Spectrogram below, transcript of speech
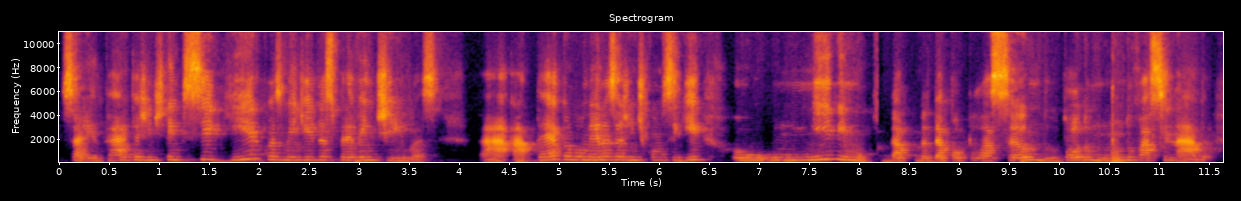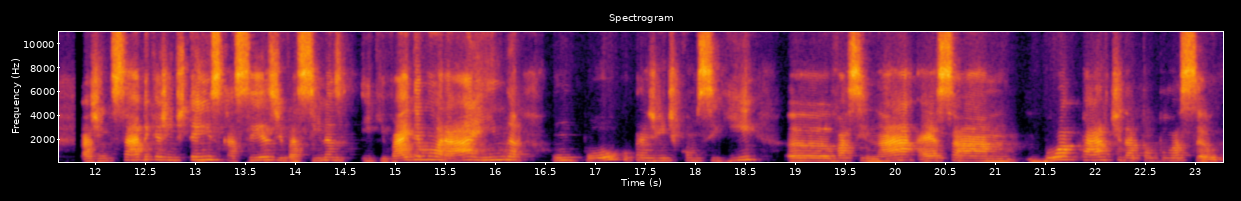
salientar que a gente tem que seguir com as medidas preventivas, tá? Até pelo menos a gente conseguir o, o mínimo da, da população, do todo mundo vacinada. A gente sabe que a gente tem escassez de vacinas e que vai demorar ainda um pouco para a gente conseguir uh, vacinar essa boa parte da população.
